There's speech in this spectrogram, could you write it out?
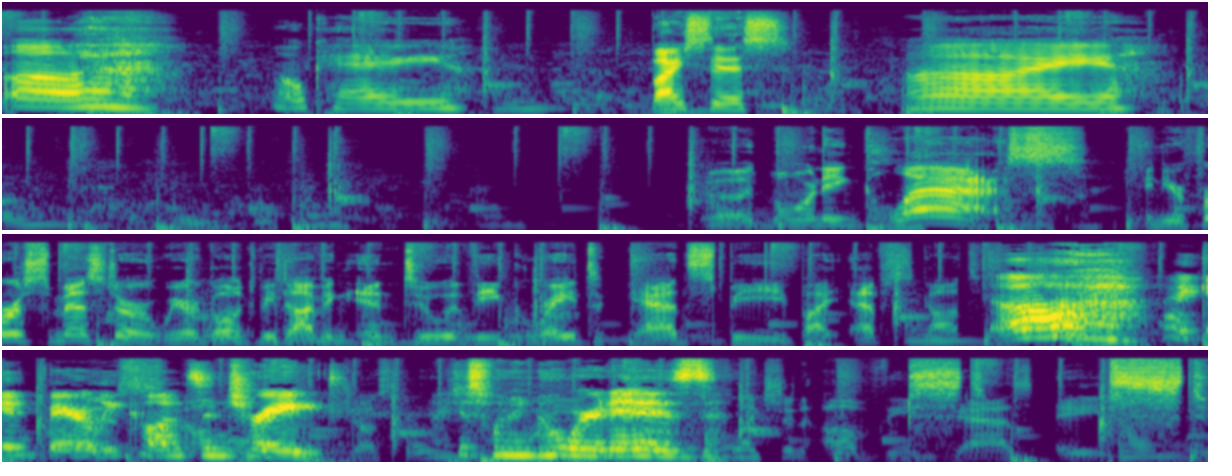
Uh, okay. Bye, sis. Bye. Good morning, class! In your first semester, we are going to be diving into The Great Gatsby by F. Scott. Ugh, I can barely concentrate. I just want to know where it is. Psst.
